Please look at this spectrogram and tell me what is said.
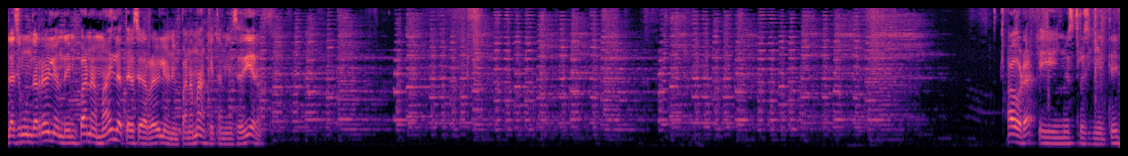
la segunda rebelión en Panamá y la tercera rebelión en Panamá, que también se dieron. Ahora, eh, nuestro siguiente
